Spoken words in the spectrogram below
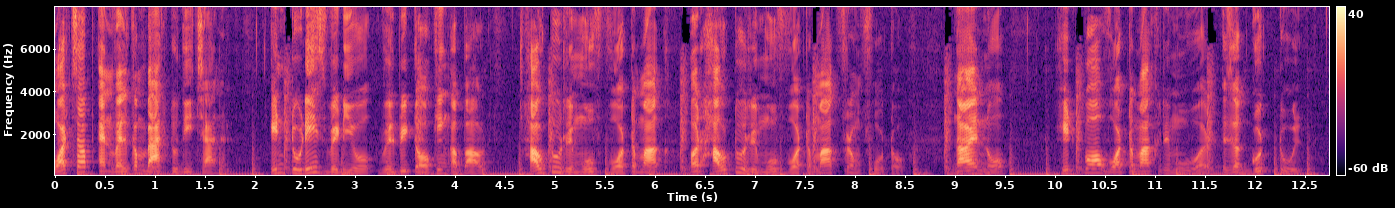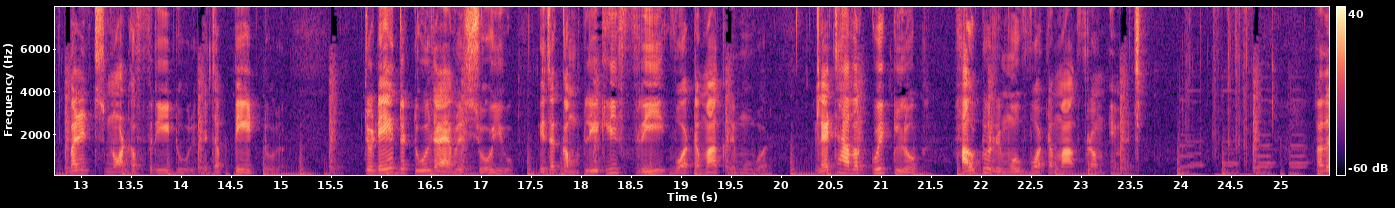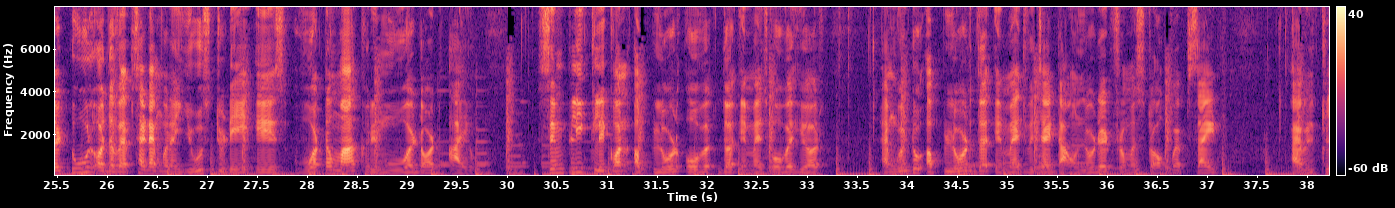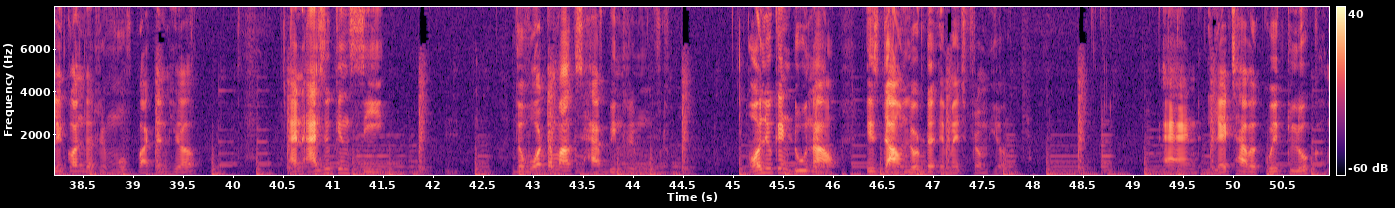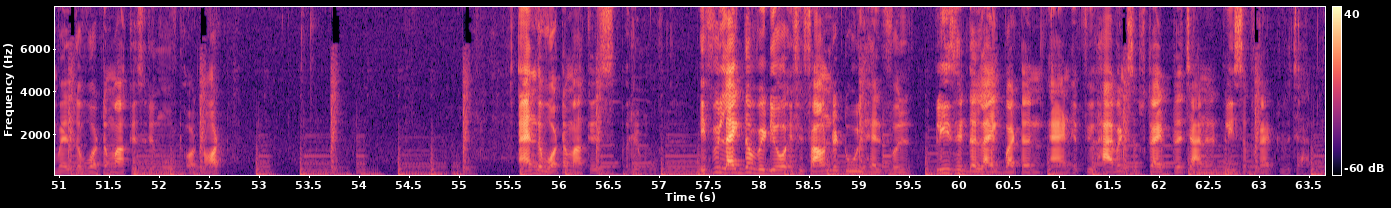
What's up and welcome back to the channel. In today's video, we'll be talking about how to remove watermark or how to remove watermark from photo. Now I know Hitpaw watermark remover is a good tool, but it's not a free tool, it's a paid tool. Today the tool that I will show you is a completely free watermark remover. Let's have a quick look how to remove watermark from image. Now the tool or the website I'm going to use today is watermarkremover.io simply click on upload over the image over here. I'm going to upload the image which I downloaded from a stock website. I will click on the remove button here. And as you can see the watermarks have been removed. All you can do now is download the image from here. And let's have a quick look whether the watermark is removed or not. And the watermark is removed. If you liked the video if you found the tool helpful please hit the like button and if you haven't subscribed to the channel please subscribe to the channel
